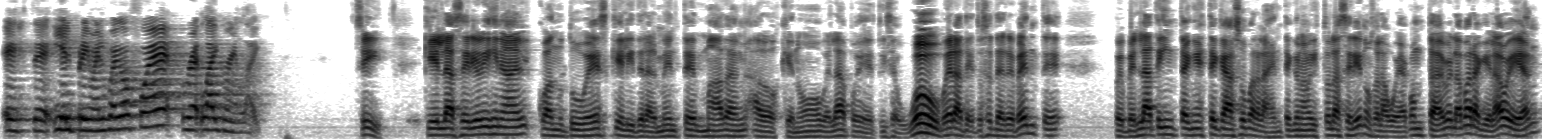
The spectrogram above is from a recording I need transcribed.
este, y el primer juego fue Red Light, Green Light. Sí, que la serie original, cuando tú ves que literalmente matan a los que no, ¿verdad? Pues tú dices, wow, espérate. Entonces de repente, pues ves la tinta en este caso, para la gente que no ha visto la serie, no se la voy a contar, ¿verdad? Para que la vean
